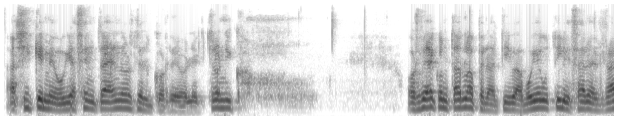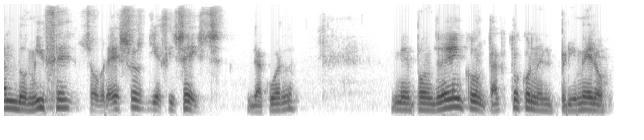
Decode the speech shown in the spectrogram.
Así que me voy a centrar en los del correo electrónico. Os voy a contar la operativa. Voy a utilizar el randomize sobre esos 16, ¿de acuerdo? Me pondré en contacto con el primero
